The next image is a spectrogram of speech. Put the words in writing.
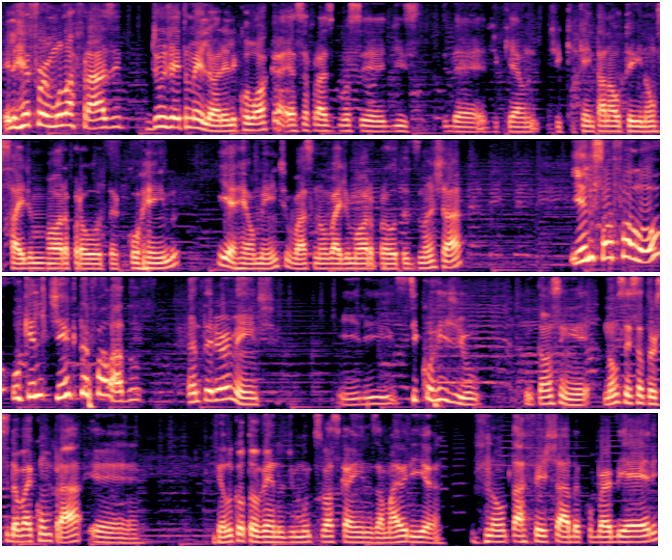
ele reformula a frase de um jeito melhor. Ele coloca essa frase que você disse de, de, que, é, de que quem tá na UTI não sai de uma hora para outra correndo. E é realmente, o Vasco não vai de uma hora para outra deslanchar. E ele só falou o que ele tinha que ter falado anteriormente. E ele se corrigiu. Então, assim, não sei se a torcida vai comprar. É, pelo que eu tô vendo de muitos vascaínos, a maioria não tá fechada com o Barbieri.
